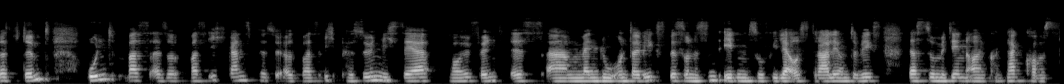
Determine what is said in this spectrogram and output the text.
das stimmt. Und was, also, was ich ganz persönlich, also was ich persönlich sehr toll finde, ist, ähm, wenn du unterwegs bist und es sind eben so viele Australier unterwegs, dass du mit denen auch in Kontakt kommst.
